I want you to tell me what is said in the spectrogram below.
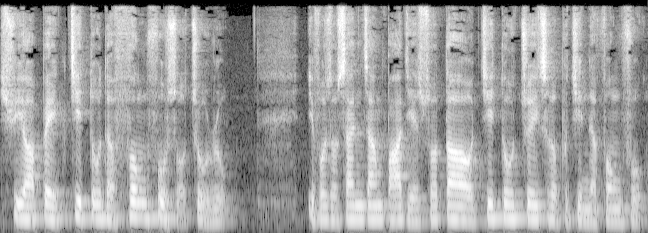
需要被基督的丰富所注入。以弗所三章八节说到基督追测不尽的丰富，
